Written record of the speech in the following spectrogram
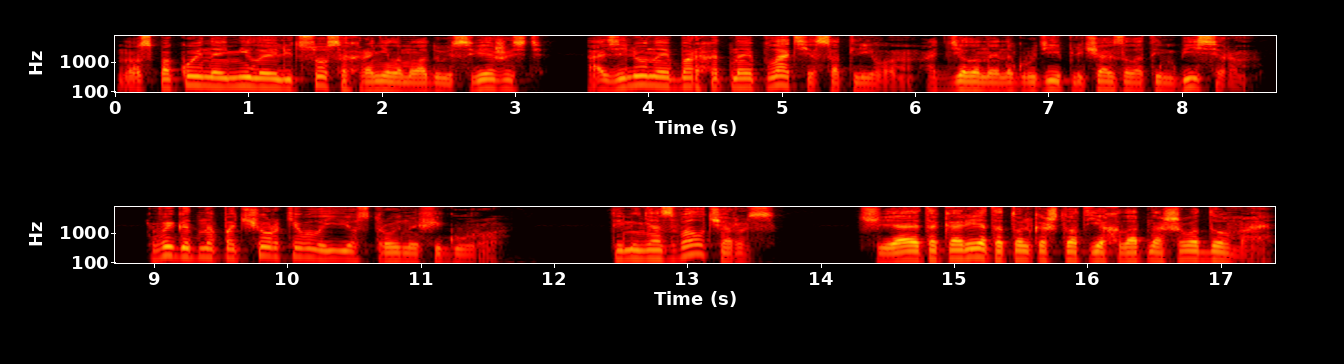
но спокойное милое лицо сохранило молодую свежесть, а зеленое бархатное платье с отливом, отделанное на груди и плечах золотым бисером, выгодно подчеркивало ее стройную фигуру. «Ты меня звал, Чарльз?» «Чья эта карета только что отъехала от нашего дома?»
